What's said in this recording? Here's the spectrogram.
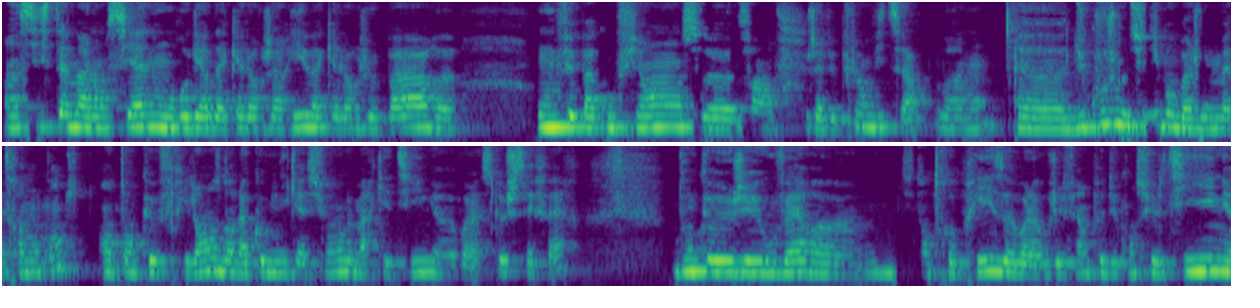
un, système à l'ancienne où on regarde à quelle heure j'arrive, à quelle heure je pars, euh, où on me fait pas confiance. Euh, enfin, j'avais plus envie de ça vraiment. Euh, du coup, je me suis dit bon bah je vais me mettre à mon compte en tant que freelance dans la communication, le marketing, voilà ce que je sais faire. Donc j'ai ouvert une petite entreprise, voilà où j'ai fait un peu du consulting.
